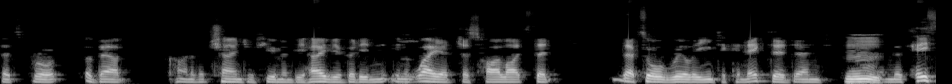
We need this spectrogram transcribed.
that's brought about kind of a change of human behavior, but in, in a hmm. way it just highlights that that's all really interconnected. And, mm. and, the key,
